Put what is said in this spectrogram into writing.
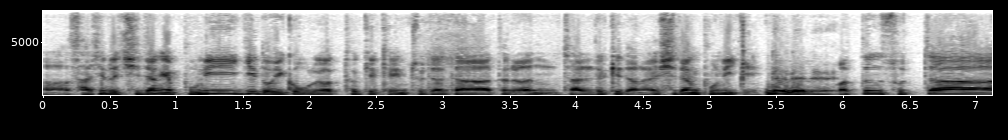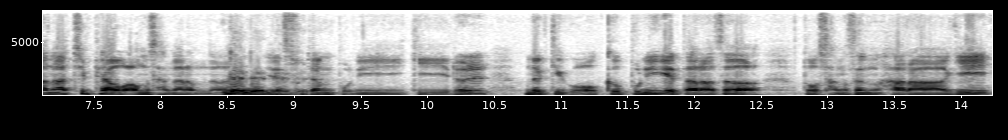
어, 사실은 시장의 분위기도 있고 우리가 특히 개인 투자자들은 잘 느끼잖아요. 시장 분위기. 네네네. 어떤 숫자나 지표하고 아무 상관없는 네네네네. 예, 수장 분위기를 느끼고 그 분위기에 따라서 또 상승 하락이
